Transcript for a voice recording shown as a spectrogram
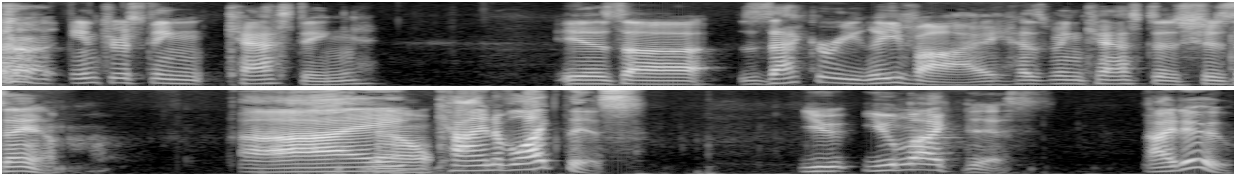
Interesting casting is uh Zachary Levi has been cast as Shazam. i Now- kind of like this You you like this? i do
